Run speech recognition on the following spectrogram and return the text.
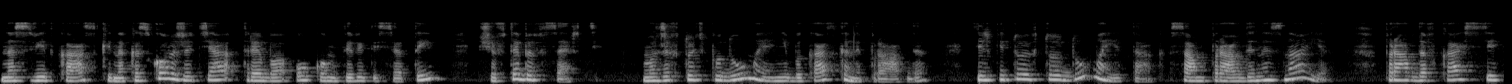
На світ казки, на казкове життя треба оком дивитися тим, що в тебе в серці. Може, хтось подумає, ніби казка неправда. Тільки той, хто думає так, сам правди не знає. Правда в казці,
